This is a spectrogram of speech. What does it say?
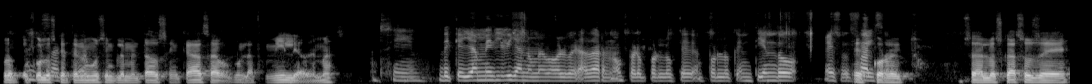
protocolos Exacto. que tenemos implementados en casa o con la familia, además. Sí, de que ya me dio y ya no me va a volver a dar, ¿no? Pero por lo que, por lo que entiendo, eso es, es falso. correcto. O sea, los casos de,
